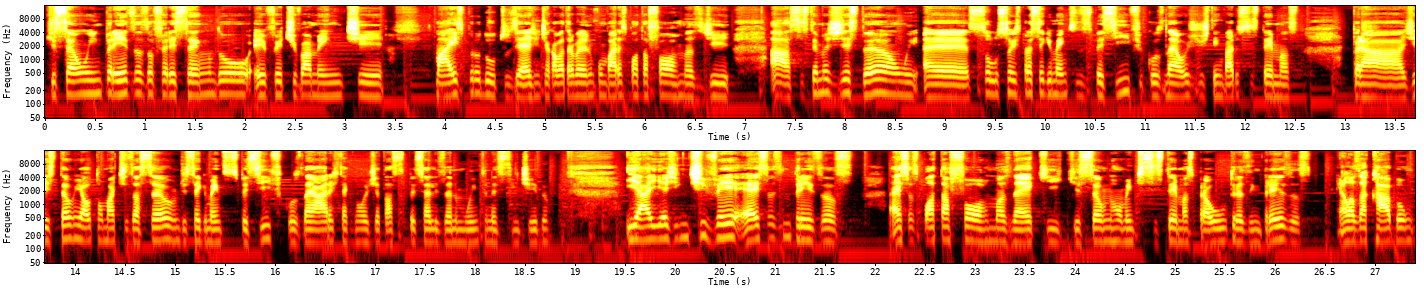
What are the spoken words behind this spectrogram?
que são empresas oferecendo efetivamente mais produtos. E aí a gente acaba trabalhando com várias plataformas de ah, sistemas de gestão, é, soluções para segmentos específicos, né? Hoje a gente tem vários sistemas para gestão e automatização de segmentos específicos, né? A área de tecnologia está se especializando muito nesse sentido. E aí a gente vê essas empresas, essas plataformas, né, que, que são normalmente sistemas para outras empresas, elas acabam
